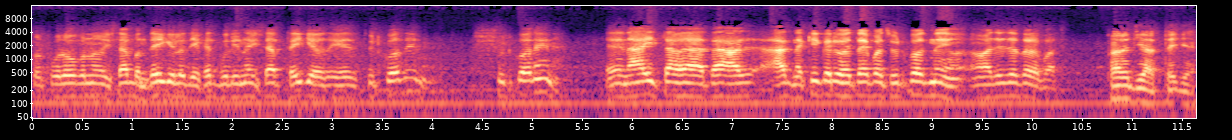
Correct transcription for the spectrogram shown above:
તો પૂર્વ નો હિસાબ બંધાઈ ગયેલો, દેખત ભૂલી નો હિસાબ થઈ ગયો એ છૂટકો નહીં ને. છૂટકો નહીં ને. એને ના ઈચ્છા હોય આજ નક્કી કર્યું હોય તો પણ છૂટકો જ નહીં. આજે જતો રહ્યો પાછો. ફરજિયાત થઈ જાય.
